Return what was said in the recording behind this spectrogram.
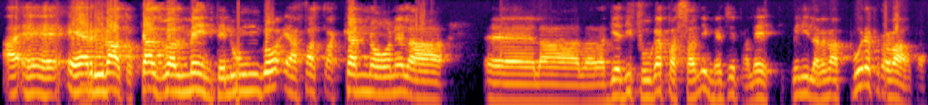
è, è, arrivato casualmente lungo e ha fatto a cannone la, eh, la, la, la, via di fuga passando in mezzo ai paletti, quindi l'aveva pure provata.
